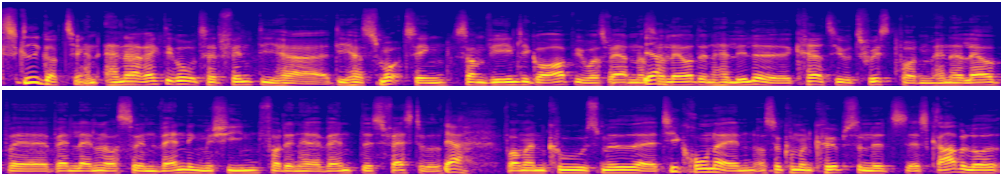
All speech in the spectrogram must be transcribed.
skide godt tænkt Han, han er rigtig god til at finde de her, de her små ting, som vi egentlig går op i vores verden, og Ja. så laver den her lille kreative twist på dem. Han har lavet lavede blandt andet også en vending machine for den her event, This Festival. Ja. Hvor man kunne smide øh, 10 kroner ind, og så kunne man købe sådan et øh, skrabelåd.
